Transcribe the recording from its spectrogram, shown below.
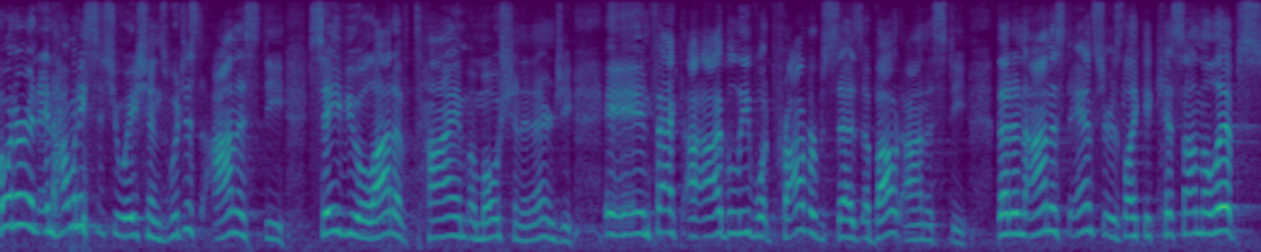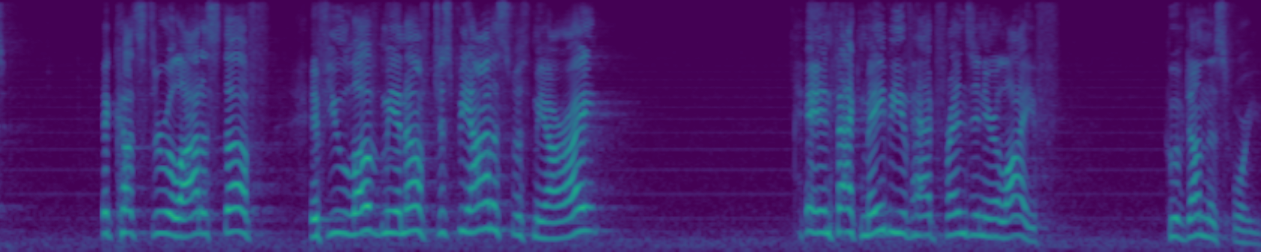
I wonder in, in, how many situations would just honesty save you a lot of time, emotion, and energy? In fact, I, I believe what Proverbs says about honesty that an honest answer is like a kiss on the lips, it cuts through a lot of stuff. If you love me enough, just be honest with me, all right? In fact, maybe you've had friends in your life who have done this for you.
